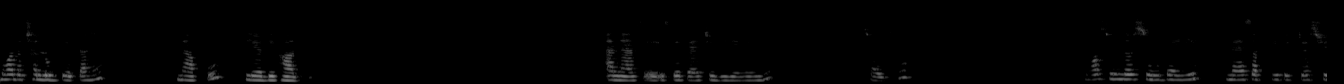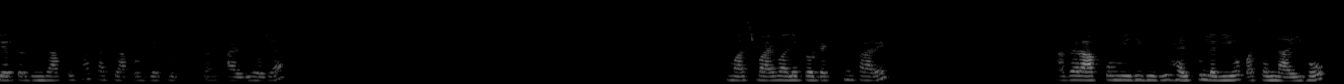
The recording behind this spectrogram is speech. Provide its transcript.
बहुत अच्छा लुक देता है। मैं आपको क्लियर दिखा दूँ। एंड ऐसे इस पर पैच दिए हुए थे, इस टाइप से। बहुत सुंदर सूट है ये। मैं सबकी पिक्चर्स शेयर कर दूँगी आपके साथ ताकि आपको एग्जैक्ट लुक आइडिया हो जाए। मस्ट बाय वाले प्रोडक्ट्स हैं सारे। अगर आपको मेरी वीडियो हेल्पफुल लगी हो, पसंद आई हो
